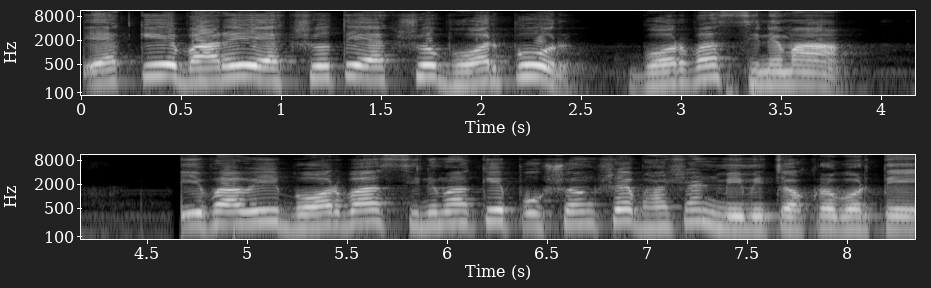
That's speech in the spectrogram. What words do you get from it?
একেবারে একশোতে একশো ভরপুর বরবাস সিনেমা। এভাবেই বরবাস সিনেমাকে প্রশংসায় ভাসান মিমি চক্রবর্তী।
